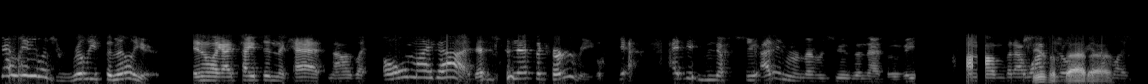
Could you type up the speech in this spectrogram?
that lady looks really familiar. And then like I typed in the cast and I was like, oh my god, that's Vanessa Kirby. yeah, I didn't know she. I didn't remember she was in that movie. Um, but I She watched it over badass. I'm like,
